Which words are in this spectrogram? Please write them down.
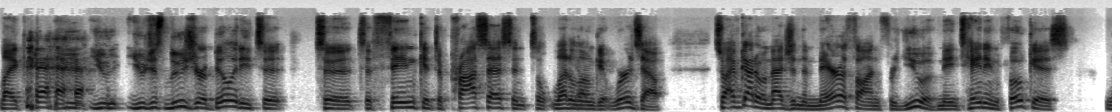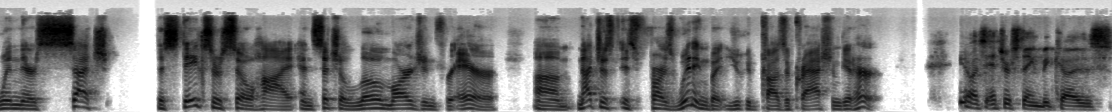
Like you, you you just lose your ability to to to think and to process and to let alone get words out. So I've got to imagine the marathon for you of maintaining focus when there's such the stakes are so high and such a low margin for error. Um, not just as far as winning, but you could cause a crash and get hurt. You know, it's interesting because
